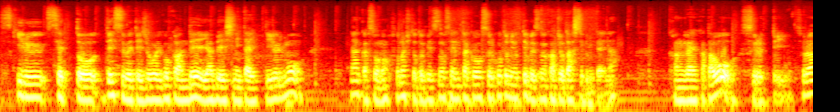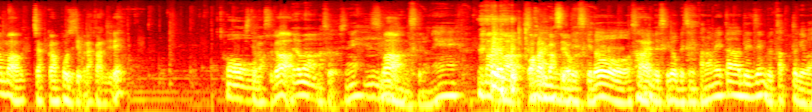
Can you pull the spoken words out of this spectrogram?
スキルセットで全て上位互換でやべえ死にたいっていうよりも、なんかその、その人と別の選択をすることによって別の価値を出していくみたいな考え方をするっていう。それはまあ若干ポジティブな感じでしてますがままああ、そうですね。うんそうなんですけどね。まあまあ、わかりますよ。ですけど、そうなんですけど、別にパラメーターで全部買っとけば、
